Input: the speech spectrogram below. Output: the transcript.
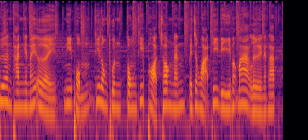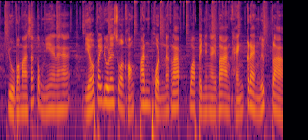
พื่อนๆ ทันกันไหมเอ่ย นี่ผมที่ลงทุนตรงที่พอร์ตช่องนั้นเป็นจังหวะที่ดีมากๆเลยนะครับ อยู่ประมาณสักตรงนี้นะฮะ เดี๋ยวไปดูในส่วนของปันผลนะครับ ว่าเป็นยังไงบ้างแข็งแกร่งหรือเปล่า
